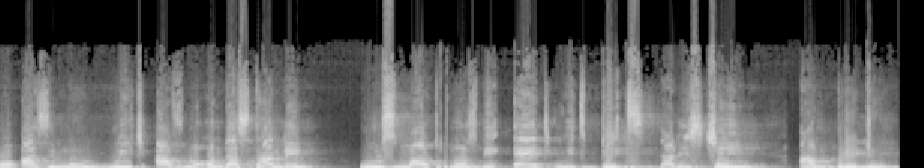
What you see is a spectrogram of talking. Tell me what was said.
or as the moon, which have no understanding, whose mouth must be heard with bits, that is chain, and bridle,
